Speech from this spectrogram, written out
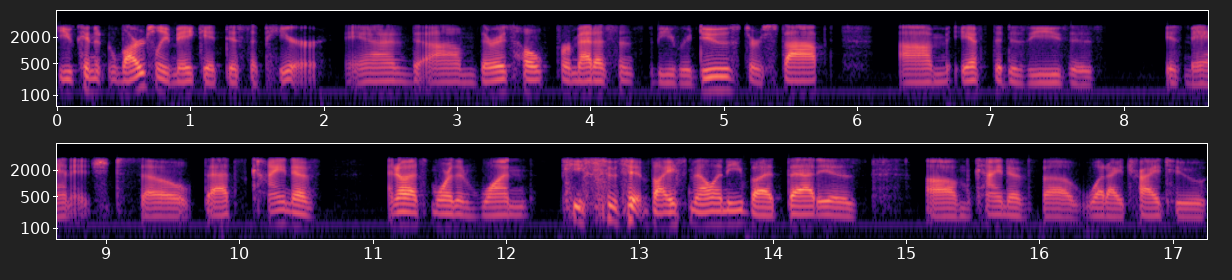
you can largely make it disappear. And um, there is hope for medicines to be reduced or stopped um, if the disease is is managed. So that's kind of I know that's more than one piece of advice, Melanie, but that is um, kind of uh, what I try to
